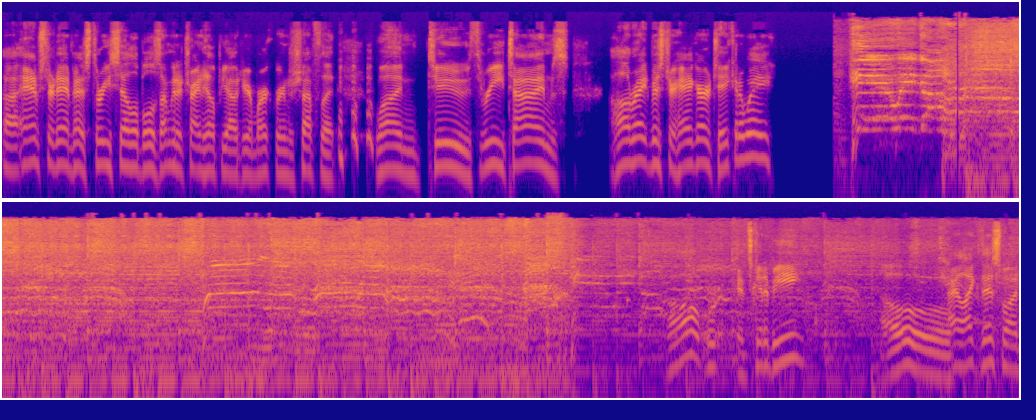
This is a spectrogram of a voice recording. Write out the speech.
Uh, Amsterdam has three syllables. I'm going to try and help you out here, Mark. We're going to shuffle it one, two, three times. All right, Mr. Hagar, take it away. Here we go. Oh, it's going to be. Oh, I like this one.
